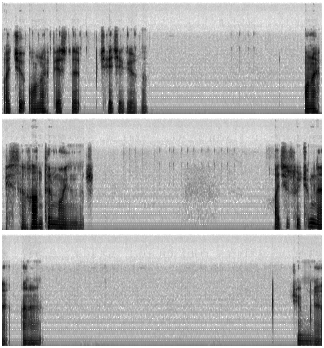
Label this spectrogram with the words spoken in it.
Hacı 10 FPS'te şey çekiyoruz lan. 10 FPS'te Hunter mı oynanır? Hacı suçum ne? Ana cümle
